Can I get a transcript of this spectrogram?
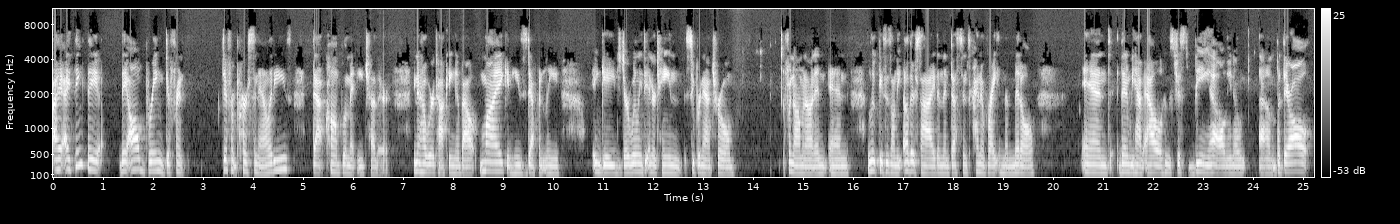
I, I think they they all bring different different personalities that complement each other you know how we were talking about Mike, and he's definitely engaged or willing to entertain supernatural phenomenon, and and Lucas is on the other side, and then Dustin's kind of right in the middle, and then we have El, who's just being El, you know. Um, but they're all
